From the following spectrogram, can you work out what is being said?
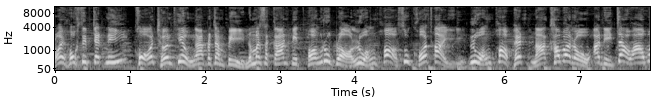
2567 นี้ ขอเชิญเที่ยวงานประจำปีนมัสการปิดทองรูปหล่อหลวงพ่อสุขโขทัย หลวงพ่อเพชรนาคาวโร อดีตเจ้าอาว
